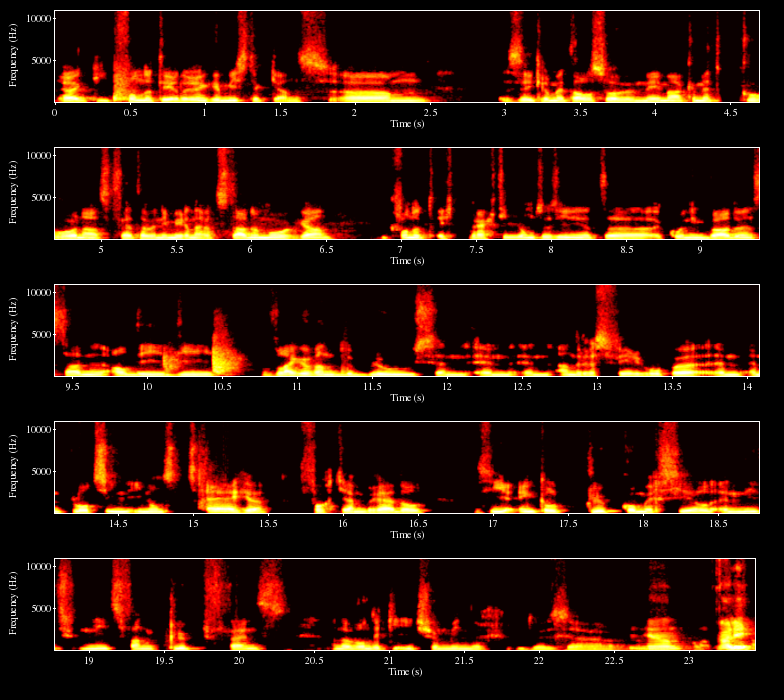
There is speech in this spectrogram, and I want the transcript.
Ja, ik, ik, vond het eerder een gemiste kans. Um, zeker met alles wat we meemaken met corona, het feit dat we niet meer naar het stadion mogen gaan. Ik vond het echt prachtig om te zien in het uh, Koning Boudewijn stadion, al die, die vlaggen van de Blues en, en, en andere sfeergroepen. En, en plots in, in ons eigen Fortjan Breidel zie je enkel club commercieel en niet, niets van clubfans. En dat vond ik ietsje minder. Dus, uh, ja, allee,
